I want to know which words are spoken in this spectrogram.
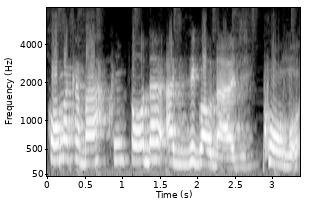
Como acabar com toda a desigualdade? Como?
